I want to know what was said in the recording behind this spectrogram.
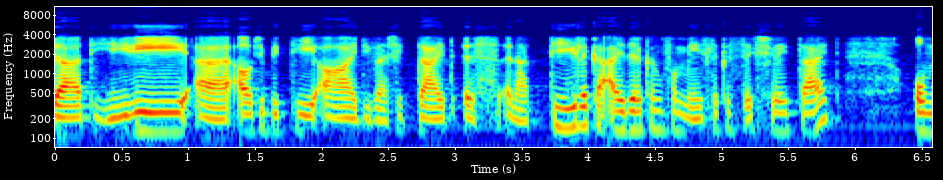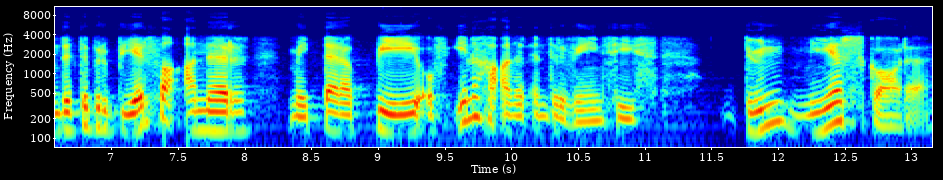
dat hierdie uh LGBTI diversiteit is 'n natuurlike uitdrukking van menslike seksualiteit om dit te probeer verander met terapie of enige ander intervensies doen meer skade.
